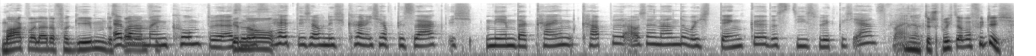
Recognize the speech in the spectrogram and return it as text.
Marc war leider vergeben. Das er war für- mein Kumpel, also Genau. das hätte ich auch nicht können. Ich habe gesagt, ich nehme da kein Couple auseinander, wo ich denke, dass die es wirklich ernst meinen. Ja, das spricht aber für dich.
